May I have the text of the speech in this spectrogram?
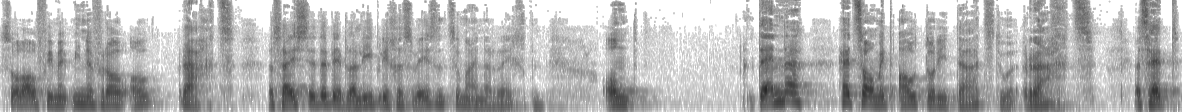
so laufe ich mit meiner Frau auch rechts. Das heißt in der Bibel, ein liebliches Wesen zu meiner Rechten. Und dann hat es auch mit Autorität zu tun, rechts. Es hat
